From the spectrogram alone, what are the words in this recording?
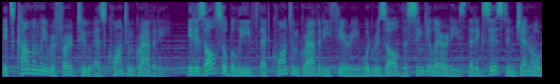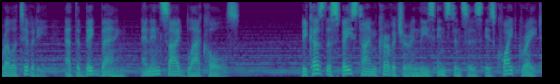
It's commonly referred to as quantum gravity, it is also believed that quantum gravity theory would resolve the singularities that exist in general relativity, at the Big Bang, and inside black holes. Because the spacetime curvature in these instances is quite great,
